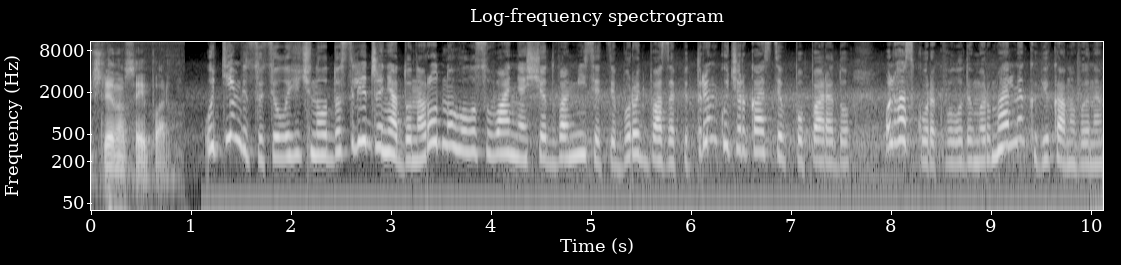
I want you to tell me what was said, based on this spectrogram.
членов своей партии. Утім, від соціологічного дослідження до народного голосування ще два місяці. Боротьба за підтримку черкасців попереду. Ольга Скорик, Володимир Мельник, Віка Новини.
